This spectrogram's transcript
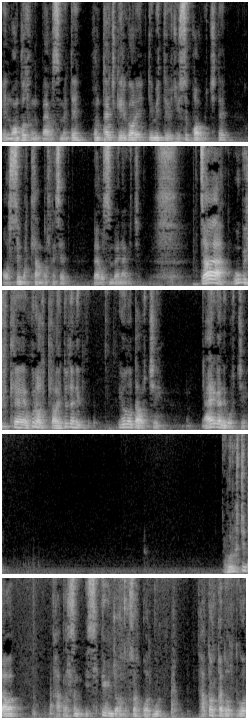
энэ Монгол хүн байгуулсан байна те. Хунтайж Григори Дмитриевич Юсупов гэж те. Оросын батлан хамгаалахын сайд байгуулсан байна гэж. За, үг ихтлээ өхөр холдлоо хэдүүлээ нэг юунуудаа уучи. Айрга нэг уучи. Хөргөчөнд аваад хадгалсан эсэлтийг нь жоохон зогсоохгүй бол бүр хадуурах гээд болдгоо.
